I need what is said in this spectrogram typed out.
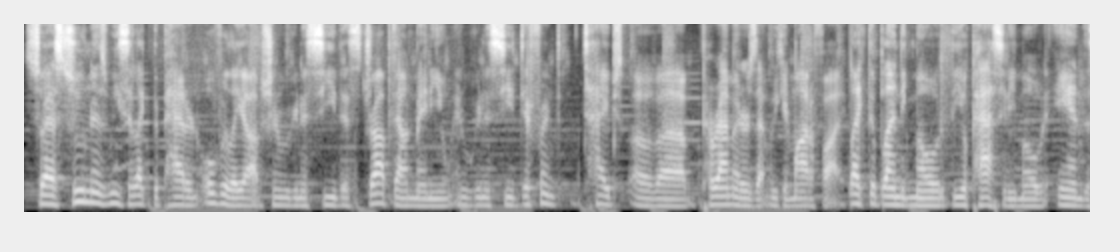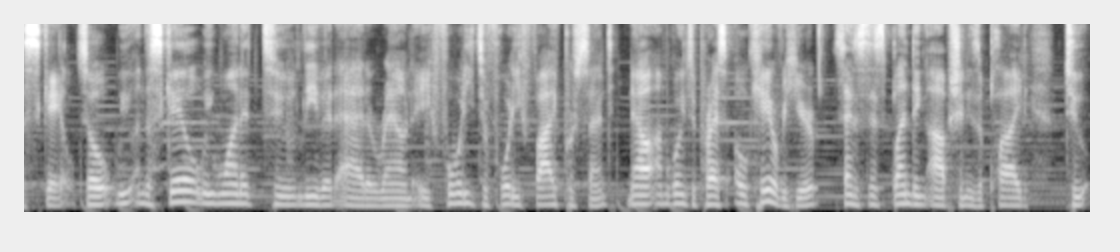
So as soon as we select the pattern overlay option, we're going to see this drop down menu and we're going to see different types of uh, parameters that we can modify, like the blending mode, the opacity mode, and the scale. So we on the scale, we wanted to leave it at around a 40 to 45%. Now I'm going to press OK over here since this blending option is applied to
